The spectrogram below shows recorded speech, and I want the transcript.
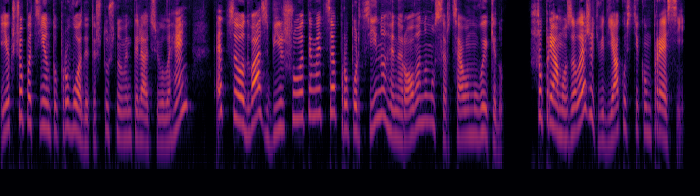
і якщо пацієнту проводити штучну вентиляцію легень, ЕЦО2 збільшуватиметься пропорційно генерованому серцевому викиду, що прямо залежить від якості компресії,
